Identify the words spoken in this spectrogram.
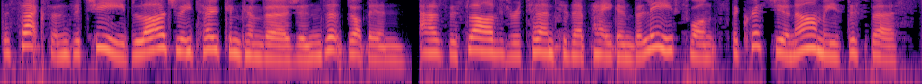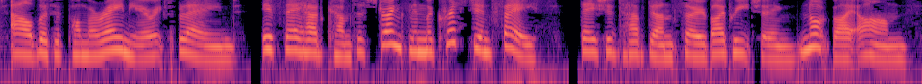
The Saxons achieved largely token conversions at Dobin, as the Slavs returned to their pagan beliefs once the Christian armies dispersed. Albert of Pomerania explained, if they had come to strengthen the Christian faith, they should have done so by preaching, not by arms.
